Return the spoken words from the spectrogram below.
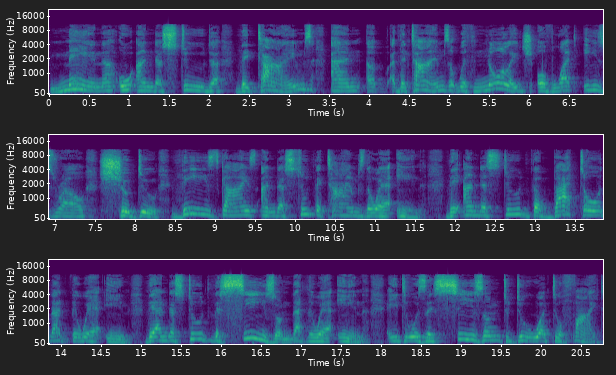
men who understood the times and uh, the times with knowledge of what Israel should do. These guys understood the times they were in. They understood the battle that they were in. They understood the season that they were in. It was a season to do what to fight.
